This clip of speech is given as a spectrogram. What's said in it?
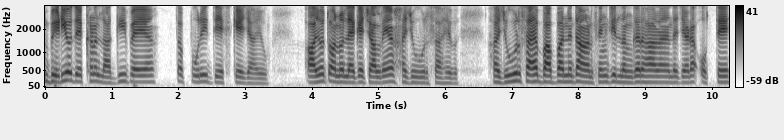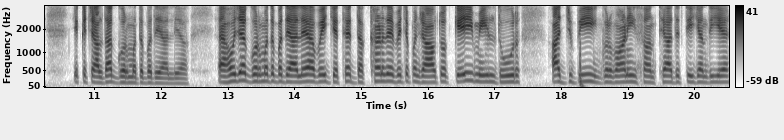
ਵੀਡੀਓ ਦੇਖਣ ਲੱਗ ਹੀ ਪਏ ਆ, ਤਾਂ ਪੂਰੀ ਦੇਖ ਕੇ ਜਾਇਓ। ਆਜੋ ਤੁਹਾਨੂੰ ਲੈ ਕੇ ਚੱਲਦੇ ਆ ਹਜੂਰ ਸਾਹਿਬ। ਹਜੂਰ ਸਾਹਿਬ ਬਾਬਾ ਨਿਧਾਨ ਸਿੰਘ ਜੀ ਲੰਗਰ ਹਾਲਾਂ ਦੇ ਜਿਹੜਾ ਉੱਤੇ ਇੱਕ ਚੱਲਦਾ ਗੁਰਮਤਿ ਵਿਦਿਆਲਿਆ। ਇਹੋ ਜਿਹਾ ਗੁਰਮਤਿ ਵਿਦਿਆਲਿਆ ਬਈ ਜਿੱਥੇ ਦੱਖਣ ਦੇ ਵਿੱਚ ਪੰਜਾਬ ਤੋਂ ਕਈ ਮੀਲ ਦੂਰ ਅੱਜ ਵੀ ਗੁਰਬਾਣੀ ਸੰਥਿਆ ਦਿੱਤੀ ਜਾਂਦੀ ਹੈ,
